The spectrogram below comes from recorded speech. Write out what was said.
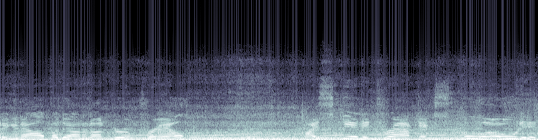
Riding an Alpha down an ungroomed trail, my skid and track exploded.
